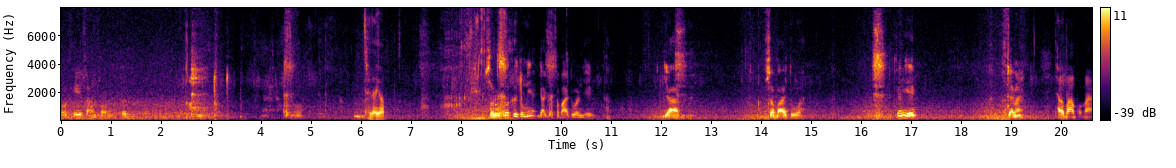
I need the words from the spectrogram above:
โอเคสามสองปึ๊บคอยดู ใช่ได้ครับ สรุปก็คือตรงนี้อยากจะสบายตัวนั่นเองอยากสบายตัวแค่นี้เองใจไหมแถวบ้านผมอะ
